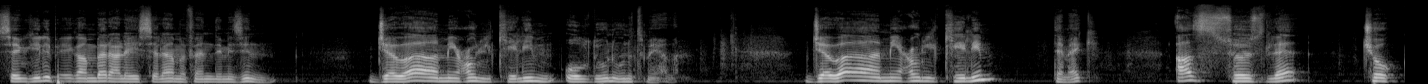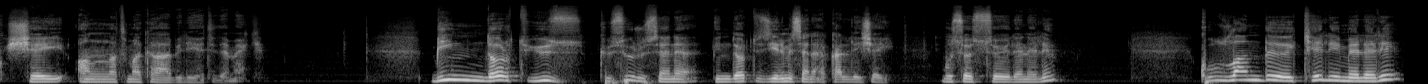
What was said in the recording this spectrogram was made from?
sevgili Peygamber aleyhisselam Efendimizin cevami'ul kelim olduğunu unutmayalım. Cevami'ul kelim demek, az sözle çok şey anlatma kabiliyeti demek. 1400 küsür sene, 1420 sene akalli şey bu söz söyleneli. Kullandığı kelimeleri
